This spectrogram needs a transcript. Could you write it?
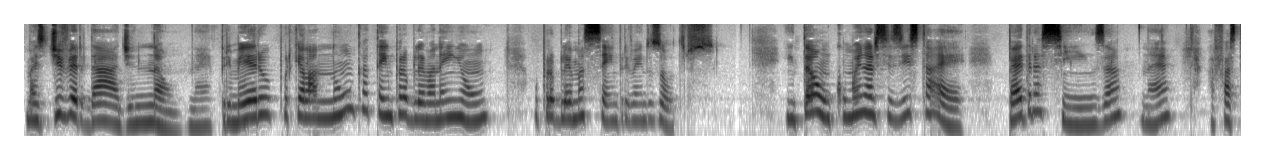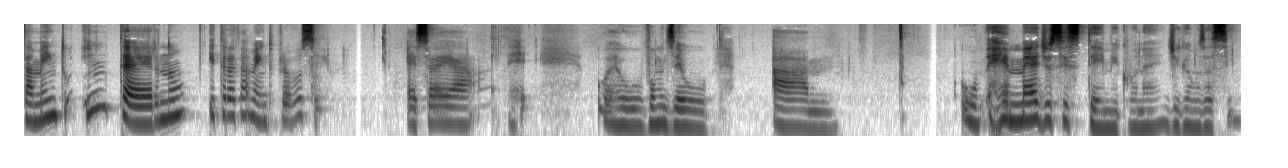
Mas de verdade, não, né? Primeiro, porque ela nunca tem problema nenhum, o problema sempre vem dos outros. Então, com mãe narcisista é pedra cinza, né? Afastamento interno e tratamento para você. Essa é a o, vamos dizer, o, a, o remédio sistêmico, né? Digamos assim.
